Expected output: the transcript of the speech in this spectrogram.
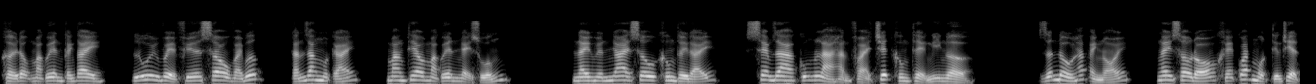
khởi động Mạc Uyên cánh tay, lui về phía sau vài bước, cắn răng một cái, mang theo Mạc Uyên nhảy xuống. Này huyền nhai sâu không thấy đáy, xem ra cũng là hẳn phải chết không thể nghi ngờ. Dẫn đầu hắc ảnh nói, ngay sau đó khẽ quát một tiếng triệt.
